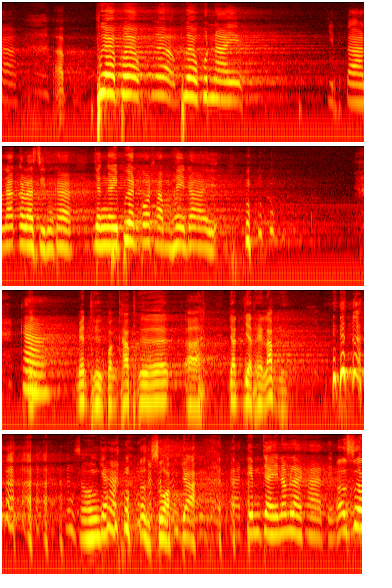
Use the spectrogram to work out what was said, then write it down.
ค่ะเพื่อเพื่อเพื่อเพื่อคุณนายกิตตานักกลสินค่ะ ยังไงเพื่อนก็ทำให้ได้ ค่ะแม่นถือบังคับเพื่ออ่า ยัดเยียดให้รับนี่ทั้งสองอย่างต้องสองอย่างค่ะเต็มใจน้ำลายค่ะเต็มเอาเสื้อ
